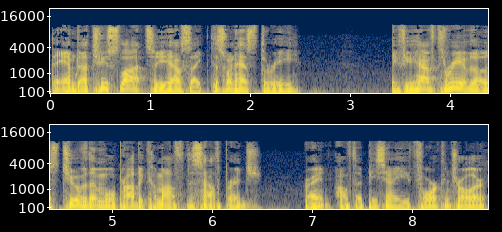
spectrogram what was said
the M.2 slot, so you have like this one has three. If you have three of those, two of them will probably come off the South Bridge, right, off the PCIe four controller.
